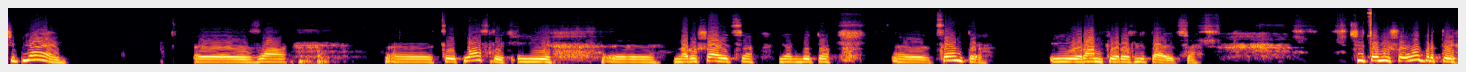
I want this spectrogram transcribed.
чіпляє е, за е, цей пластик і е, нарушається якби то е, центр і рамки розлітаються. Чи тому, що оберти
